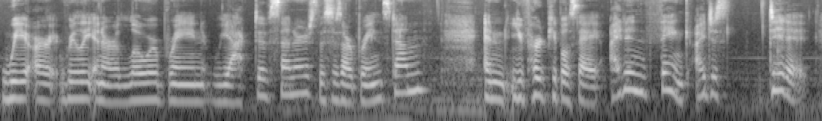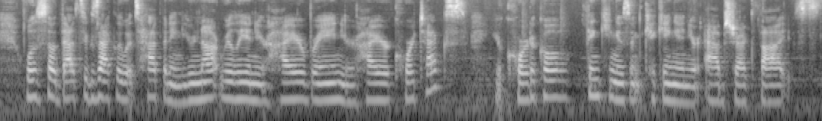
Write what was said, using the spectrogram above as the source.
we are really in our lower brain reactive centers. This is our brainstem. And you've heard people say, I didn't think, I just did it. Well, so that's exactly what's happening. You're not really in your higher brain, your higher cortex. Your cortical thinking isn't kicking in, your abstract thoughts.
